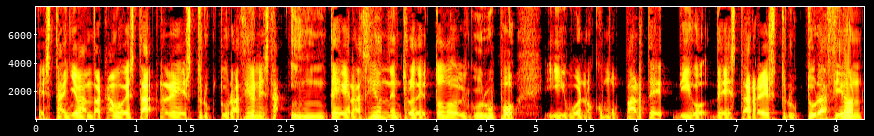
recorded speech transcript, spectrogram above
están llevando a cabo esta reestructuración, esta integración dentro de todo el grupo y bueno, como parte, digo, de esta reestructuración,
